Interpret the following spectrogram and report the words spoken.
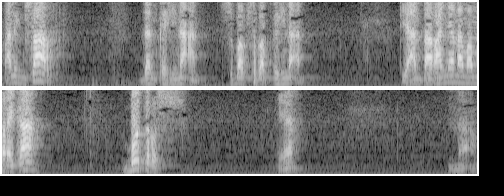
paling besar. Dan kehinaan. Sebab-sebab kehinaan. Di antaranya nama mereka Butrus. Ya. Nah.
